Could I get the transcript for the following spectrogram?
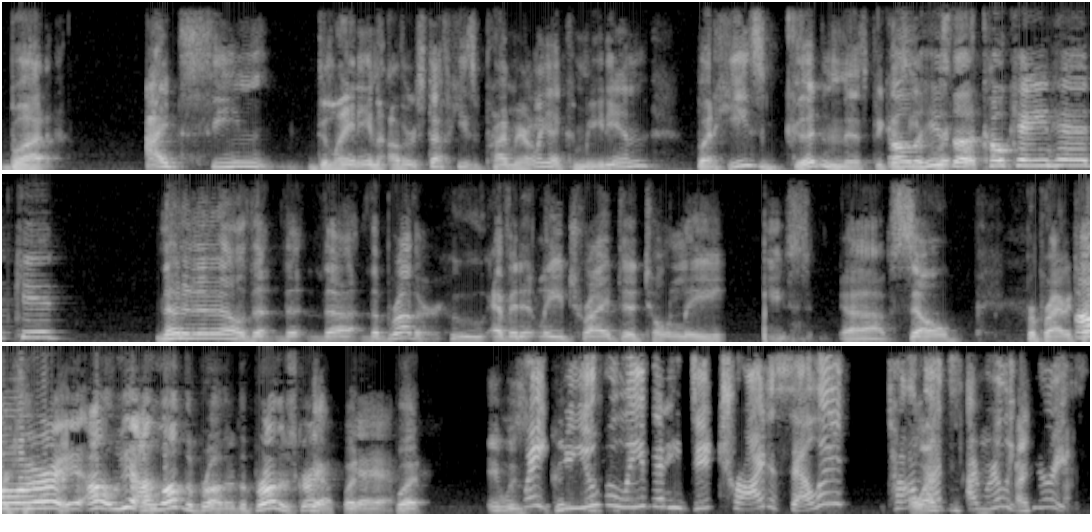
But I'd seen Delaney and other stuff. He's primarily a comedian, but he's good in this because oh, he he's bring- the cocaine head kid. no, no, no, no, no. The the the the brother who evidently tried to totally uh, sell proprietary. Oh, all right. Oh, yeah. I love the brother. The brother's great. Yeah, but yeah, yeah. but it was. Wait, good do you believe that he did try to sell it, Tom? Oh, I That's think I'm really I- curious.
